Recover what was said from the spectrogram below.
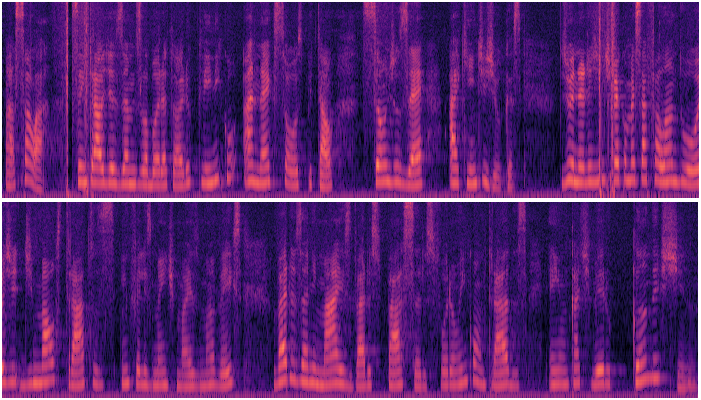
passa lá. Central de Exames Laboratório Clínico, anexo ao Hospital São José, aqui em Tijucas. Júnior, a gente vai começar falando hoje de maus tratos, infelizmente mais uma vez. Vários animais, vários pássaros foram encontrados em um cativeiro clandestino.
